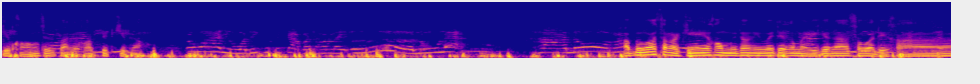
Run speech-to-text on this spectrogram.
เก็บของเสร็จก่อนเดี๋ยวค่อยปิดคลิปเนาะก็ว่าอยู่วันนี้กูจะกลับมาทำอะไรเออรู้แล้วคาโน่ครัเอาเป็นว่าสำหรับคลิปนี้คงมีเท่านี้ไว้เจอกันใหม่ในคลิปหน้าสวัสดีครับ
